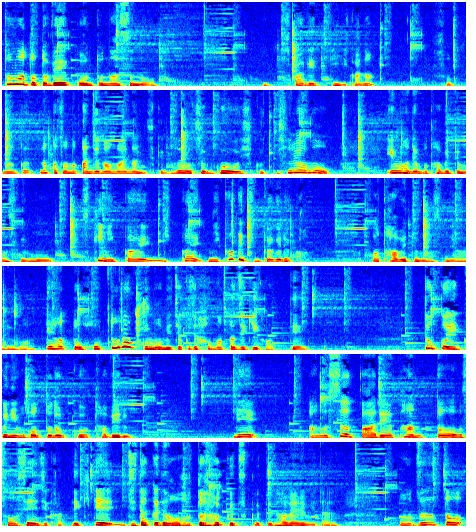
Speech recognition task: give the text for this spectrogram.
トマトとベーコンとナスのスパゲッティかな？そうなんかなんかそんな感じの名前なんですけどそれがすっごい美味しくってそれはもう今でも食べてますね。もう月に1回1回2ヶ月に1回ぐらいか。は食べてますねあれは。であとホットドッグもめちゃくちゃハマった時期があってどこ行くにもホットドッグを食べる。であのスーパーでパンとソーセージ買ってきて自宅でもホットドッグ作って食べるみたいな。もうずっと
